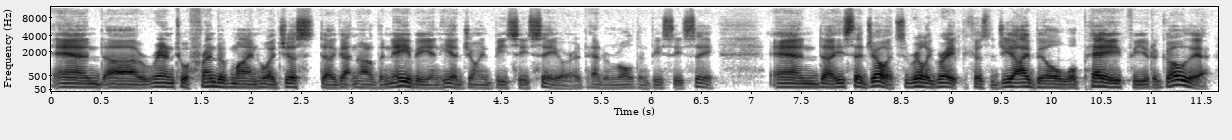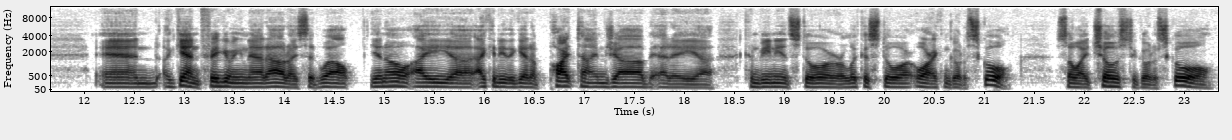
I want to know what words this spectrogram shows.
and uh, ran into a friend of mine who had just uh, gotten out of the Navy and he had joined BCC or had, enrolled in BCC. And uh, he said, Joe, it's really great because the GI Bill will pay for you to go there. And again, figuring that out, I said, well, you know, I, uh, I could either get a part-time job at a uh, convenience store or liquor store, or I can go to school. So I chose to go to school,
